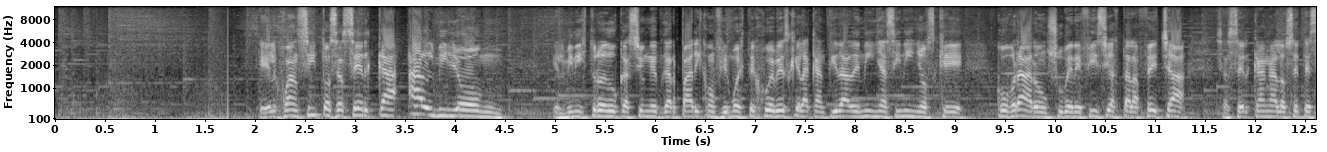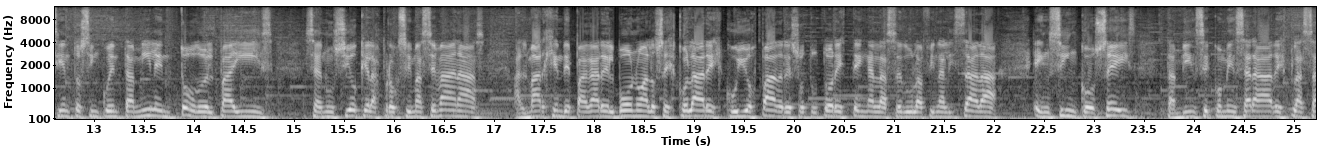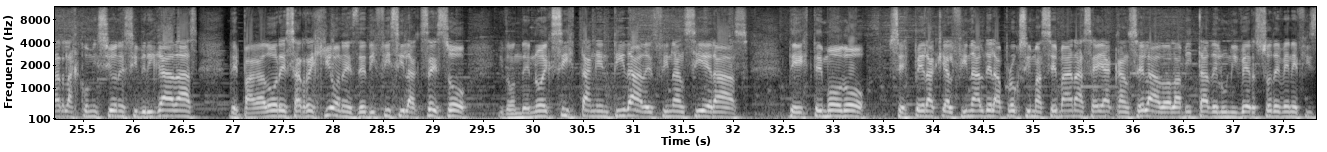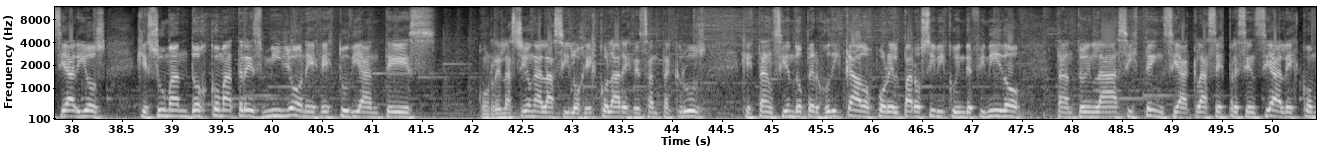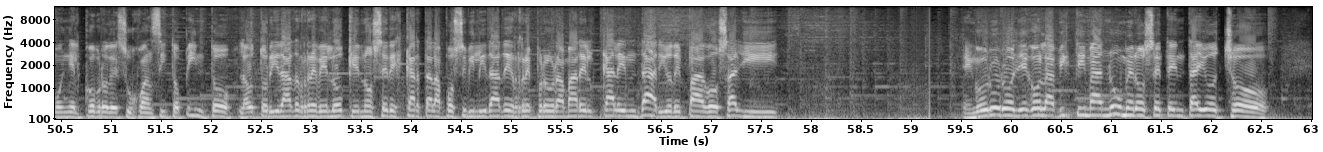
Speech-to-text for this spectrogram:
El Juancito se acerca al millón. El ministro de Educación Edgar Pari confirmó este jueves que la cantidad de niñas y niños que cobraron su beneficio hasta la fecha se acercan a los 750 mil en todo el país se anunció que las próximas semanas, al margen de pagar el bono a los escolares cuyos padres o tutores tengan la cédula finalizada en 5 o 6, también se comenzará a desplazar las comisiones y brigadas de pagadores a regiones de difícil acceso y donde no existan entidades financieras. De este modo, se espera que al final de la próxima semana se haya cancelado a la mitad del universo de beneficiarios que suman 2,3 millones de estudiantes. Con relación a las y los escolares de Santa Cruz, que están siendo perjudicados por el paro cívico indefinido, tanto en la asistencia a clases presenciales como en el cobro de su Juancito Pinto, la autoridad reveló que no se descarta la posibilidad de reprogramar el calendario de pagos allí. En Oruro llegó la víctima número 78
